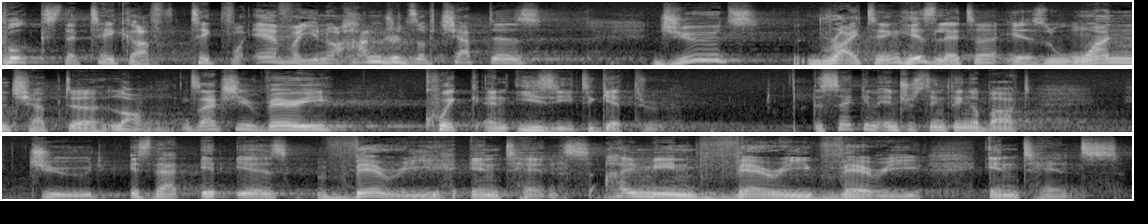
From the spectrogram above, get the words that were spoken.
books that take off, take forever, you know, hundreds of chapters. Jude's writing, his letter, is one chapter long. It's actually very quick and easy to get through. The second interesting thing about Jude is that it is very intense. I mean, very, very intense.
